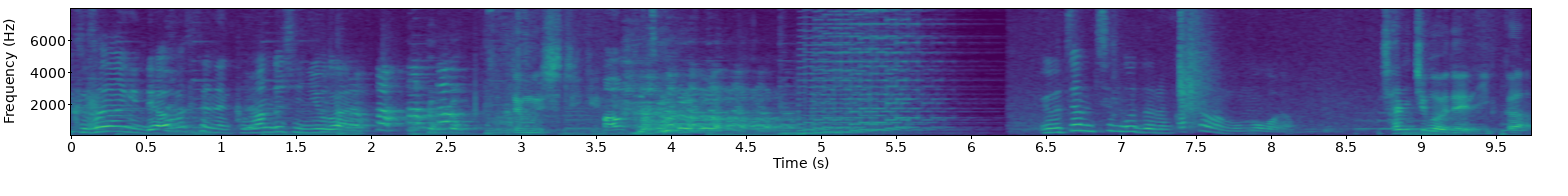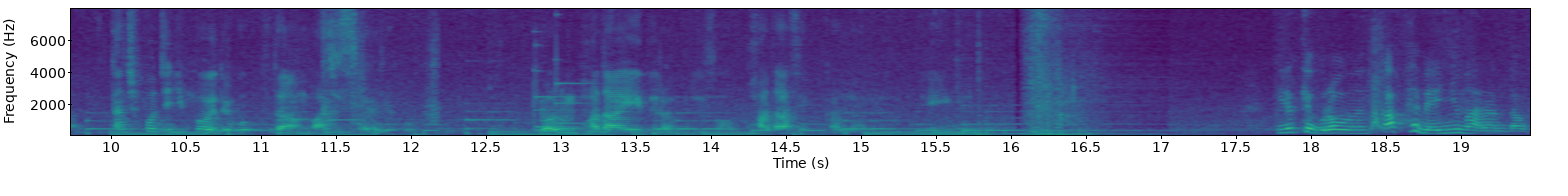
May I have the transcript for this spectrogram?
그 사장님 내가 봤을 때는 그만두신 이유가 그 때문일 수도 있겠네 아, 그죠. 요즘 친구들은 카페만 못 먹어요. 사진 찍어야 되니까 일단 첫 번째는 이뻐야 되고 그 다음 맛있어야 되고 여름 바다 에이드라 그래서 바다 색깔 나는 에이드 이렇게 물어보면 카페 메뉴 말한다고.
